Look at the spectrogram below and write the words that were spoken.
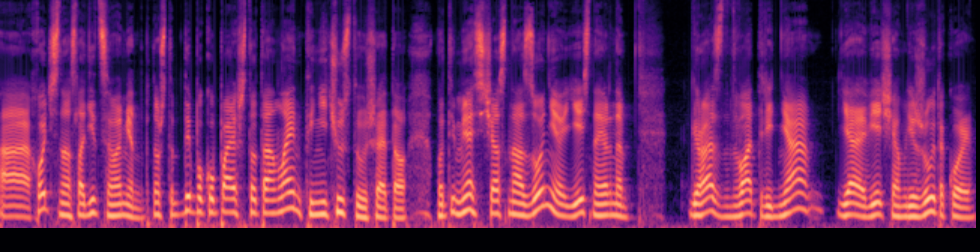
А, хочется насладиться моментом, потому что ты покупаешь что-то онлайн, ты не чувствуешь этого. Вот у меня сейчас на Озоне есть, наверное, раз в 2-3 дня я вечером лежу и такой,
